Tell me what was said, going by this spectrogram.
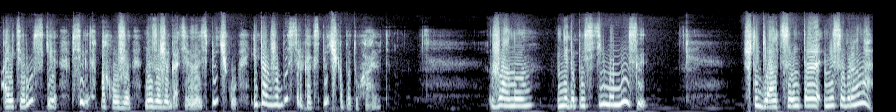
А эти русские всегда похожи на зажигательную спичку и так же быстро, как спичка, потухают. Жану недопустима мысль, что Гиацинта не соврала.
